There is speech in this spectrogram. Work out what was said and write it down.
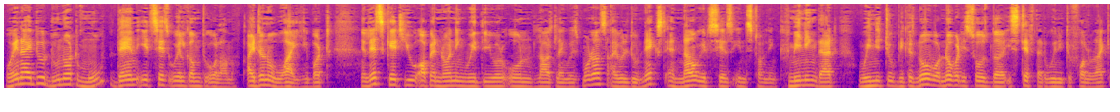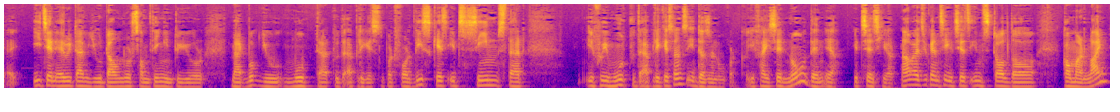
when I do do not move then it says welcome to Ollama I don't know why but let's get you up and running with your own large language models. I will do next and now it says installing. Meaning that we need to because no nobody shows the steps that we need to follow. Like uh, each and every time you download something into your MacBook you move that to the application. But for this case it seems that if we move to the applications it doesn't work. If I say no then yeah it says here. Now as you can see it says install the command line.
